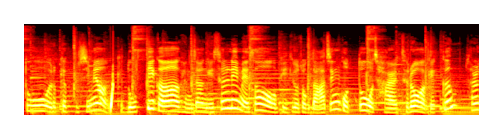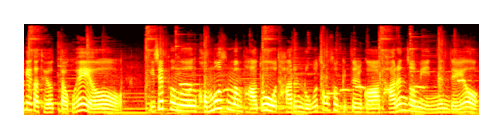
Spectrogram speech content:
또 이렇게 보시면 이렇게 높이가 굉장히 슬림해서 비교적 낮은 곳도 잘 들어가게끔 설계가 되었다고 해요. 이 제품은 겉모습만 봐도 다른 로봇 청소기들과 다른 점이 있는데요.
